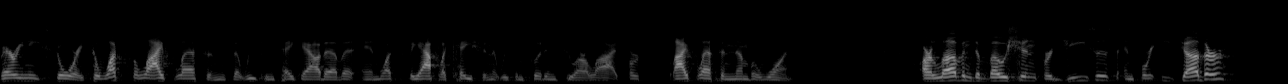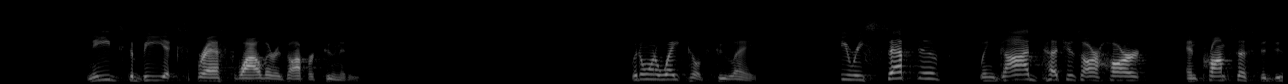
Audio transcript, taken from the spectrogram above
Very neat story. So, what's the life lessons that we can take out of it, and what's the application that we can put into our lives? First, life lesson number one our love and devotion for Jesus and for each other needs to be expressed while there is opportunity. We don't want to wait till it's too late. Be receptive when God touches our heart and prompts us to do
